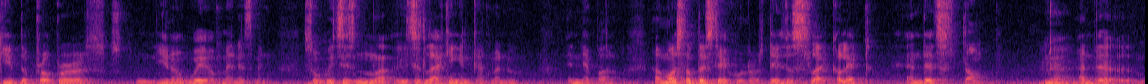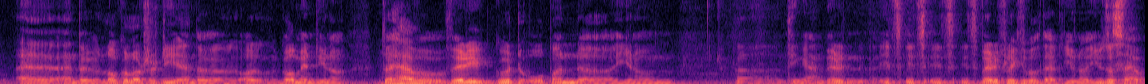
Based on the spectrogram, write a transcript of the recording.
give the proper you know way of management. So which is not, which is lacking in Kathmandu, in Nepal. And most of the stakeholders they just like collect and they just dump Yeah. and uh, uh, and the local authority and the uh, government you know they have a very good open uh, you know uh, thing and very it's it's it's it's very flexible that you know you just have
